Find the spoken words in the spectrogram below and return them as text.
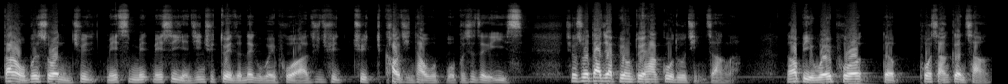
当然我不是说你去没事没没事眼睛去对着那个微波啊，就去去靠近它，我我不是这个意思，就是说大家不用对它过度紧张了。然后比微波的波长更长，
